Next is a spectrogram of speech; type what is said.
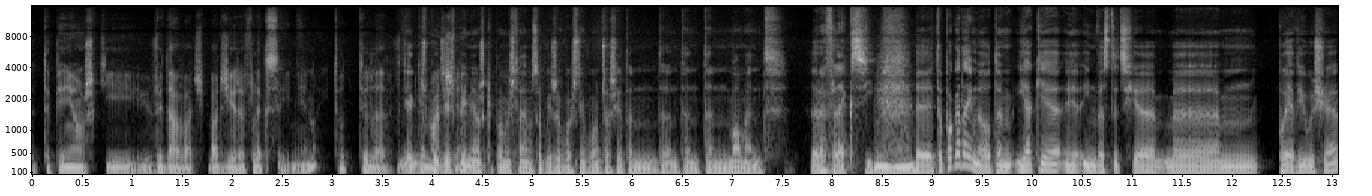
y, te pieniążki wydawać, bardziej refleksyjnie. No i to tyle w Jak już powiedziałeś pieniążki, pomyślałem sobie, że właśnie włącza się ten, ten, ten, ten moment refleksji. Mm -hmm. To pogadajmy o tym, jakie y, inwestycje pojawiły się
